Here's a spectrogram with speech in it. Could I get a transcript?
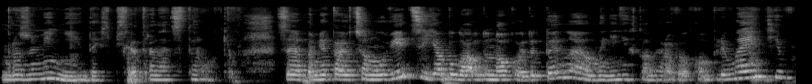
в розумінні десь після 13 років. Це я пам'ятаю в цьому віці. Я була одинокою дитиною, мені ніхто не робив компліментів.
